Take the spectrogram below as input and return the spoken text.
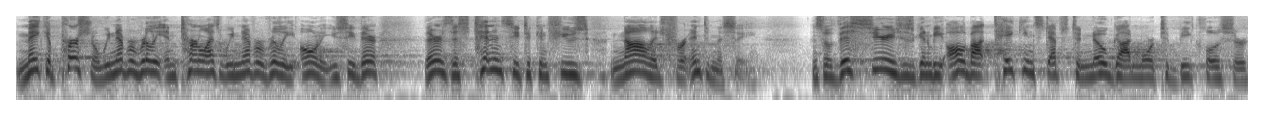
make it personal. We never really internalize it. We never really own it. You see, there, there's this tendency to confuse knowledge for intimacy. And so this series is going to be all about taking steps to know God more, to be closer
